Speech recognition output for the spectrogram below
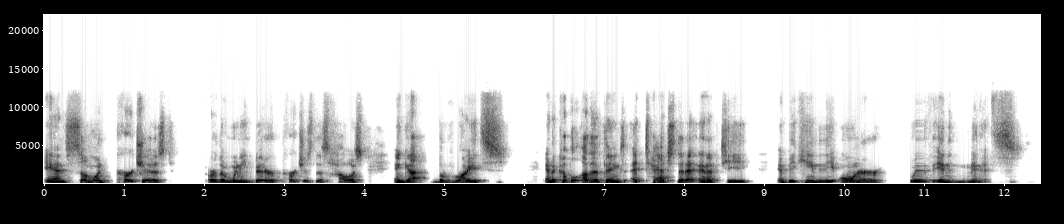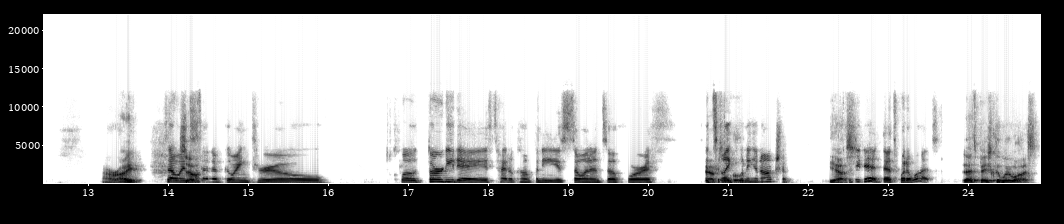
and someone purchased, or the winning bidder purchased this house and got the rights and a couple other things attached that NFT and became the owner within minutes. All right. So, so instead of going through close 30 days, title companies, so on and so forth, it's absolutely. like winning an auction. Yes. He did. That's what it was. That's basically what it was.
